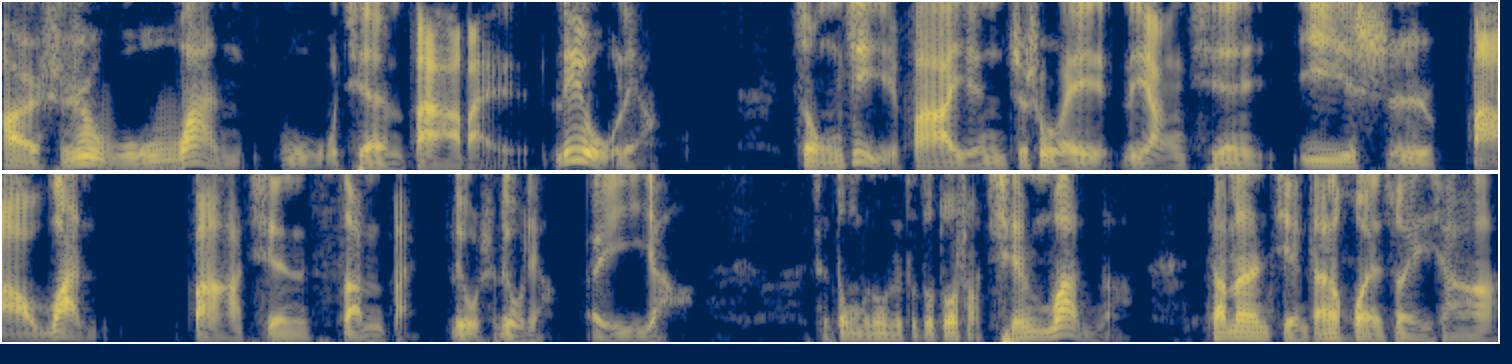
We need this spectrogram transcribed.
二十五万五千八百六两，总计发银之数为两千一十八万八千三百六十六两。哎呀，这动不动这都都多少千万呢？咱们简单换算一下啊，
